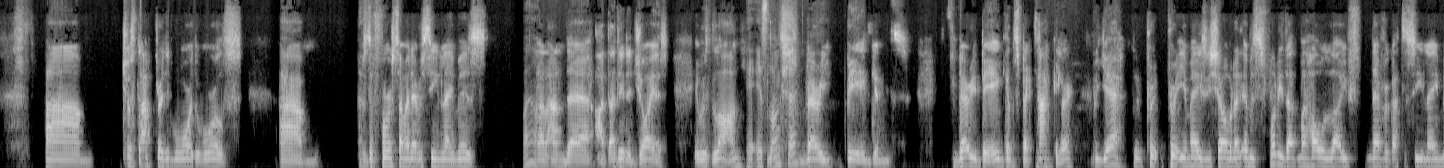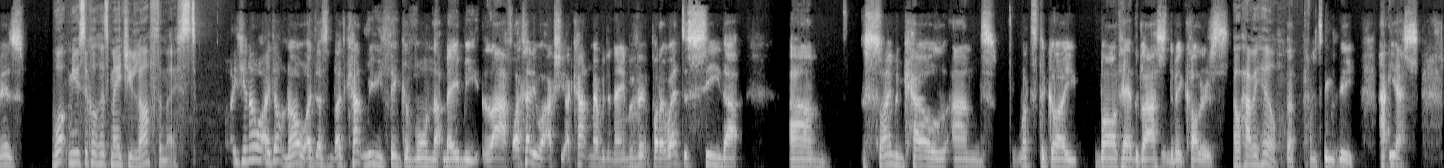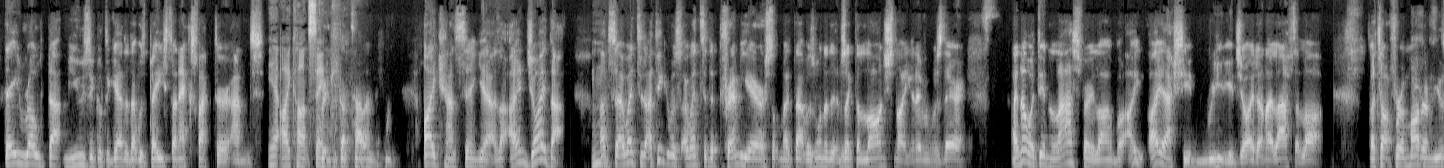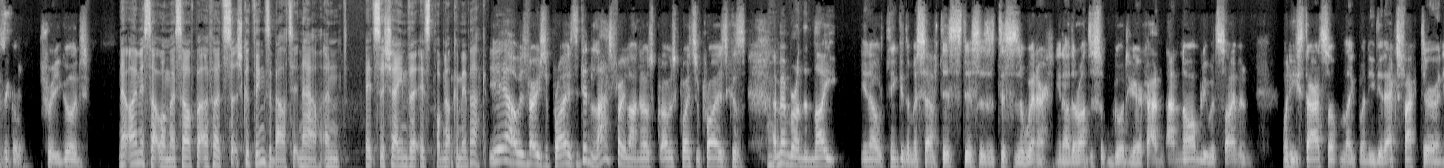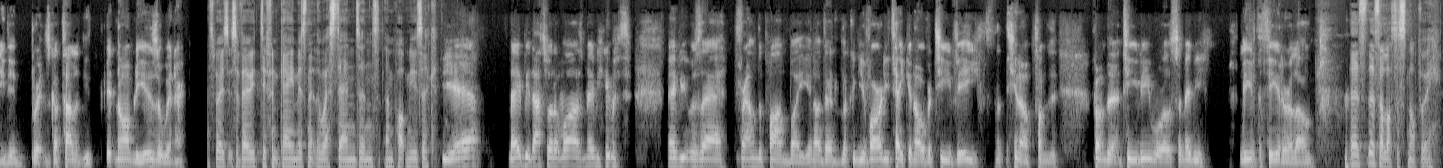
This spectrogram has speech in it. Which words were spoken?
Um, just after I did War of the Worlds. Um, it was the first time I'd ever seen Les Mis. Wow. And, and uh, I, I, did enjoy it. It was long. It is long, sir. Very big and very big and spectacular. But yeah, pr- pretty amazing show. But it was funny that my whole life never got to see Les Mis. What musical has made you laugh the most? You know, I don't know. I doesn't. I can't really think of one that made me laugh. I'll tell you what. Actually, I can't remember the name of it, but I went to see that um, Simon Cowell and what's the guy, bald head, the glasses, and the big collars. Oh, Harry Hill. That from TV. Yes, they wrote that musical together that was based on X Factor and yeah, I can't sing. Britain's Got Talent. I can't sing. Yeah, I enjoyed that. Mm. And so I went to. I think it was. I went to the premiere or something like that. It was one of the. It was like the launch night, and everyone was there. I know it didn't last very long, but I I actually really enjoyed it, and I laughed a lot. I thought for a modern musical, pretty good. No, I missed that one myself, but I've heard such good things about it now, and it's a shame that it's probably not coming back. Yeah, I was very surprised. It didn't last very long. I was I was quite surprised because mm. I hmm. remember on the night, you know, thinking to myself, this this is this is a winner. You know, they're onto something good here. And, and normally with Simon, when he starts something like when he did X Factor and he did Britain's Got Talent, it normally is a winner. I suppose it's a very different game, isn't it? The West End and, and pop music. Yeah, maybe that's what it was. Maybe it was, maybe it was uh, frowned upon by you know they're looking. You've already taken over TV, you know, from the from the TV world. So maybe leave the theatre alone. there's there's a lot of snobbery.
